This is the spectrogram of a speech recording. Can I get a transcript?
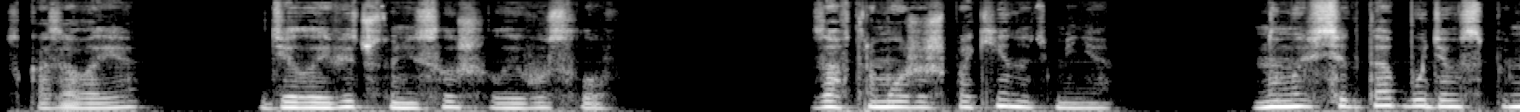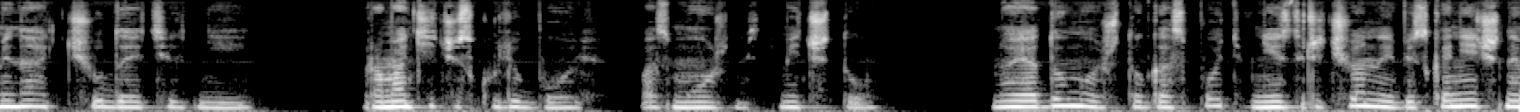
сказала я, делая вид, что не слышала его слов. Завтра можешь покинуть меня, но мы всегда будем вспоминать чудо этих дней, романтическую любовь, возможность, мечту. Но я думаю, что Господь в неизреченной бесконечной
